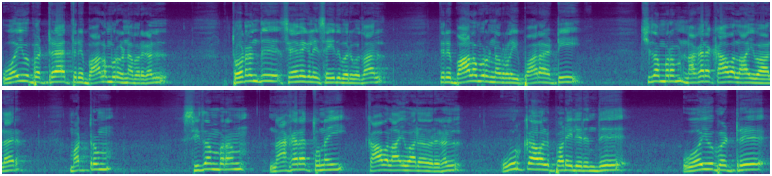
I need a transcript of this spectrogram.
ஓய்வு பெற்ற திரு பாலமுருகன் அவர்கள் தொடர்ந்து சேவைகளை செய்து வருவதால் திரு பாலமுருகன் அவர்களை பாராட்டி சிதம்பரம் நகர காவல் ஆய்வாளர் மற்றும் சிதம்பரம் நகர துணை காவல் ஆய்வாளர் அவர்கள் ஊர்காவல் படையிலிருந்து ஓய்வு பெற்று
